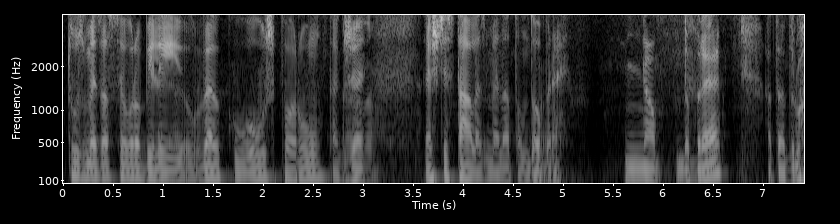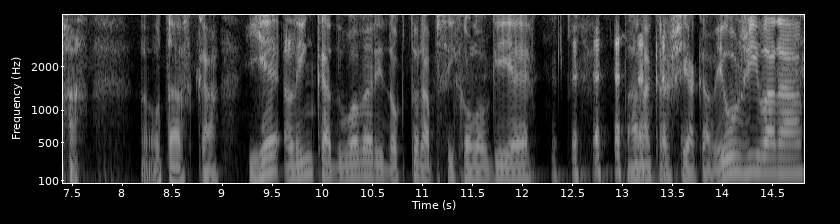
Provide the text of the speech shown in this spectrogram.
tu sme zase urobili veľkú úsporu, takže no. ešte stále sme na tom dobre. No, dobre. A tá druhá otázka. Je linka dôvery doktora psychológie pána Kršiaka využívaná?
